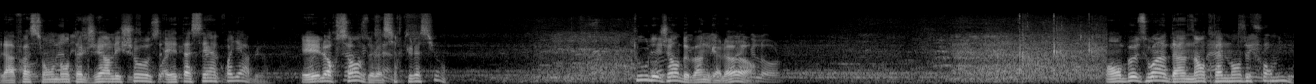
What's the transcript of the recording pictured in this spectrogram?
La façon dont elles gèrent les choses est assez incroyable et leur sens de la circulation. Tous les gens de Bangalore ont besoin d'un entraînement de fourmis.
